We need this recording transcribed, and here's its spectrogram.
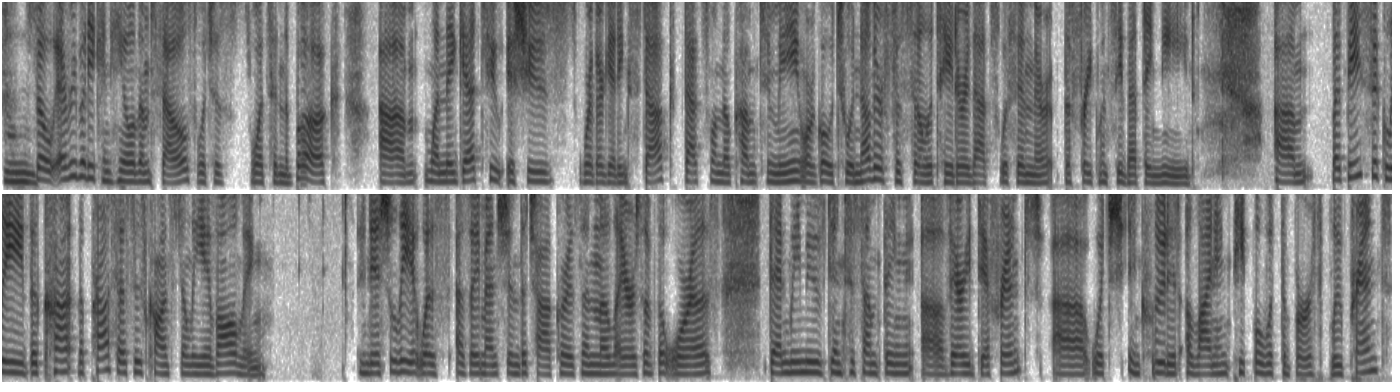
Mm. So everybody can heal themselves, which is what's in the book. Um, when they get to issues where they're getting stuck, that's when they'll come to me or go to another facilitator that's within their the frequency that they need. Um, but basically, the the process is constantly evolving. Initially, it was, as I mentioned, the chakras and the layers of the auras. Then we moved into something uh, very different, uh, which included aligning people with the birth blueprint.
